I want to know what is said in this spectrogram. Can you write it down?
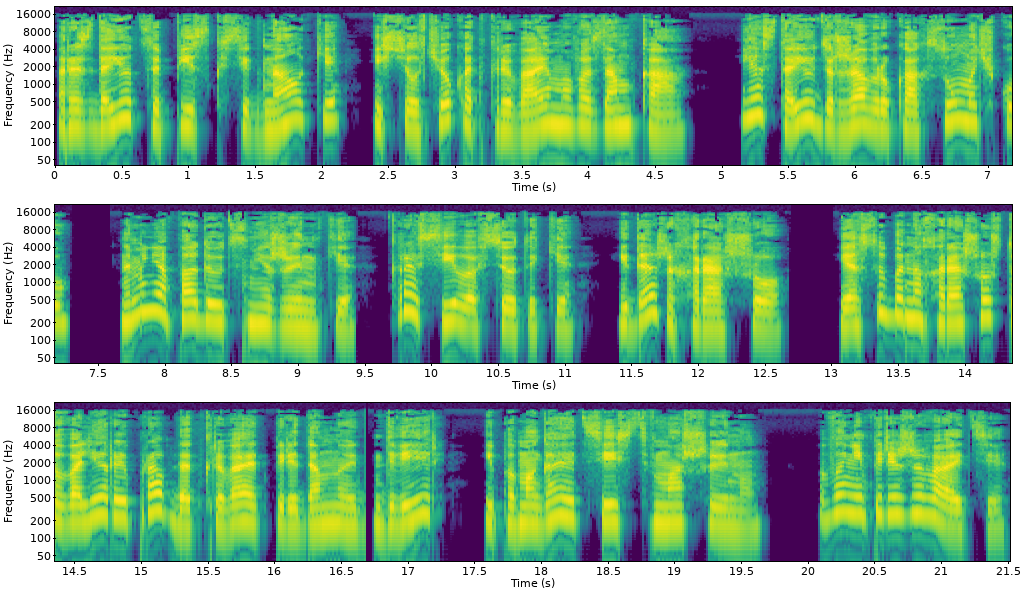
Раздается писк сигналки и щелчок открываемого замка. Я стою, держа в руках сумочку. На меня падают снежинки. Красиво все-таки. И даже хорошо. И особенно хорошо, что Валера и правда открывает передо мной дверь и помогает сесть в машину. Вы не переживайте,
